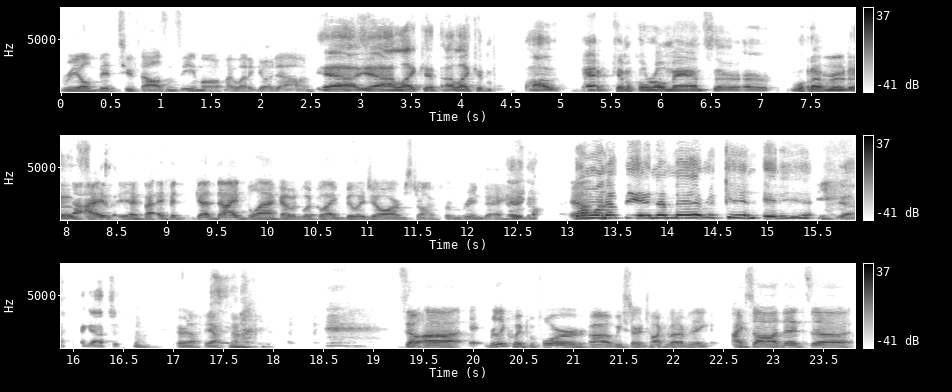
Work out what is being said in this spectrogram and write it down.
real mid two thousands emo if I let it go down. Yeah, yeah, I like it. I like it. Uh, bad chemical romance or, or whatever it is. I, if, I, if it got dyed black, I would look like Billie Joe Armstrong from Green Day. There you go. Yeah. Don't want to be an American idiot. Yeah, I got you. Fair enough. Yeah. No. So, uh, really quick before uh, we started talking about everything, I saw that uh,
